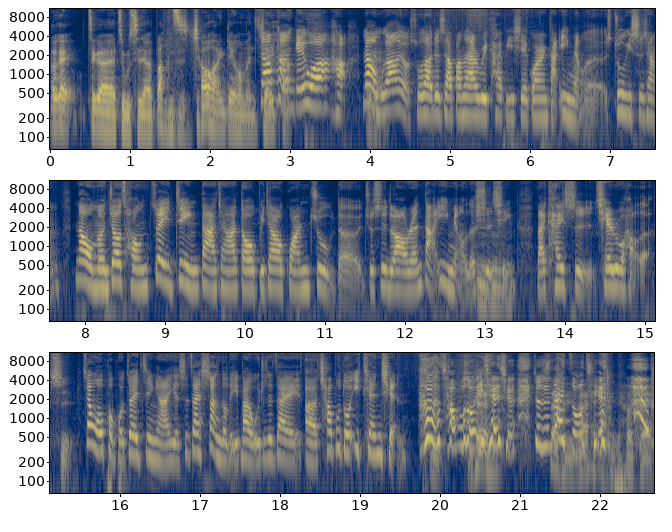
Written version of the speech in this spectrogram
OK，这个主持的棒子交还给我们交还。给我。好，那我们刚刚有说到，就是要帮大家 recap 一些关于打疫苗的注意事项。那我们就从最近大家都比较关注的，就是老人打疫苗的事情、来开始切入好了。是像我婆婆最近啊，也是在上个礼拜五，就是在呃差不多一天前，差不多一天前，就是在昨天，OK，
